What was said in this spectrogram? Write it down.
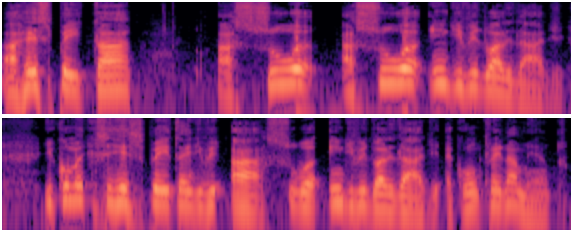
a respeitar a sua, a sua individualidade. E como é que se respeita a, a sua individualidade? É com o treinamento.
